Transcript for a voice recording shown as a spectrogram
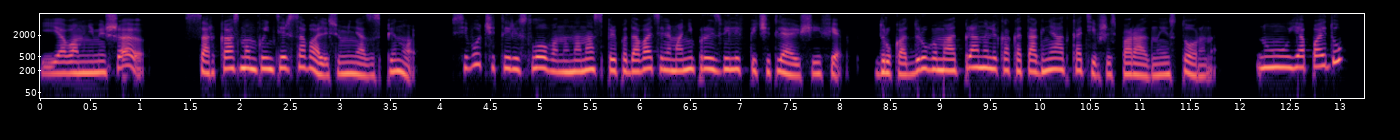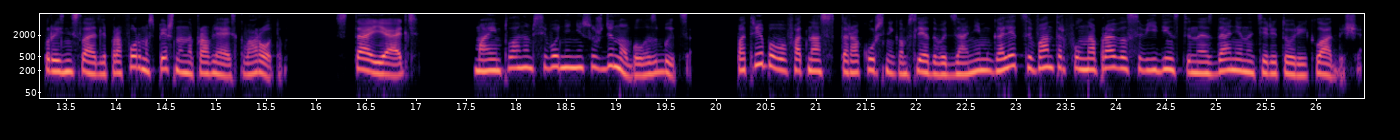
«Я вам не мешаю?» С сарказмом поинтересовались у меня за спиной. Всего четыре слова, но на нас с преподавателем они произвели впечатляющий эффект. Друг от друга мы отпрянули, как от огня, откатившись по разные стороны. «Ну, я пойду?» – произнесла я для проформы, спешно направляясь к воротам. «Стоять!» Моим планам сегодня не суждено было сбыться. Потребовав от нас второкурсникам следовать за ним, Галец и Вантерфул направился в единственное здание на территории кладбища.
